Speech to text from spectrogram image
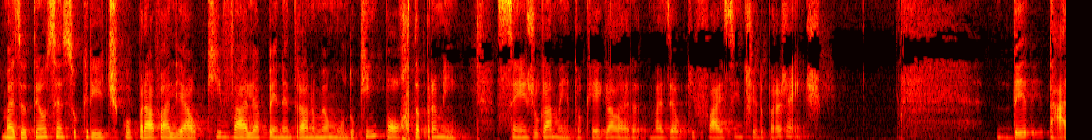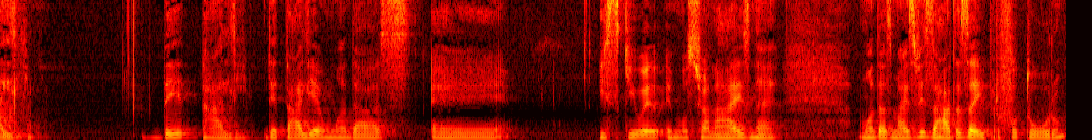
mas eu tenho um senso crítico para avaliar o que vale a pena entrar no meu mundo, o que importa para mim, sem julgamento, ok, galera? Mas é o que faz sentido para gente. Detalhe. Detalhe. Detalhe é uma das é, skills emocionais, né? Uma das mais visadas aí para o futuro,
